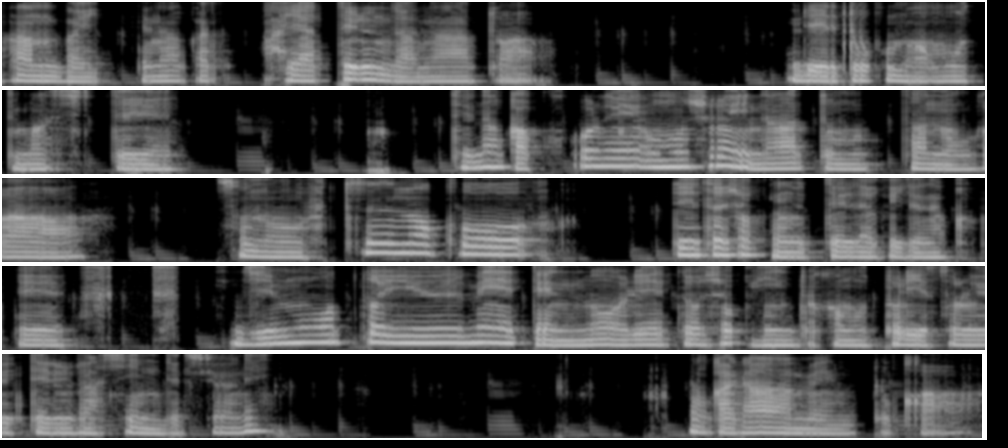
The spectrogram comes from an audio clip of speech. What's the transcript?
販売ってなんか流行ってるんだなとは、冷凍庫も思ってまして、で、なんかここで面白いなと思ったのが、その普通のこう、冷凍食品売ってるだけじゃなくて、地元有名店の冷凍食品とかも取り揃えてるらしいんですよね。なんかラーメンとか、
